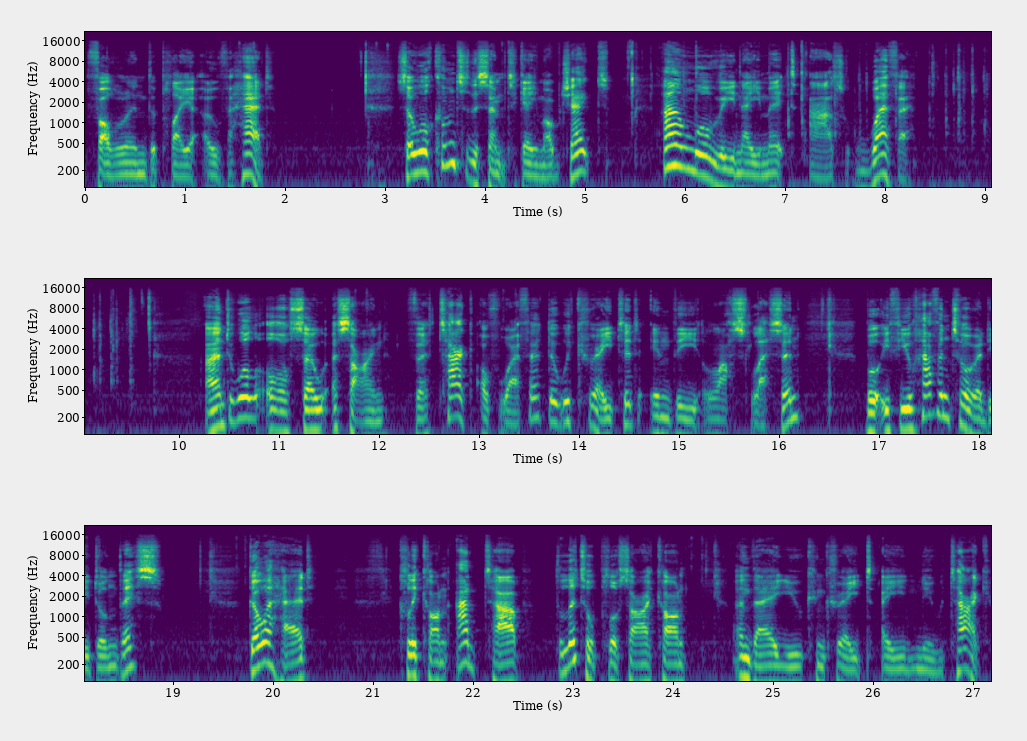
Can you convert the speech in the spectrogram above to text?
following the player overhead. So we'll come to this empty game object and we'll rename it as weather. And we'll also assign the tag of weather that we created in the last lesson. But if you haven't already done this, go ahead, click on add tag, the little plus icon, and there you can create a new tag.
